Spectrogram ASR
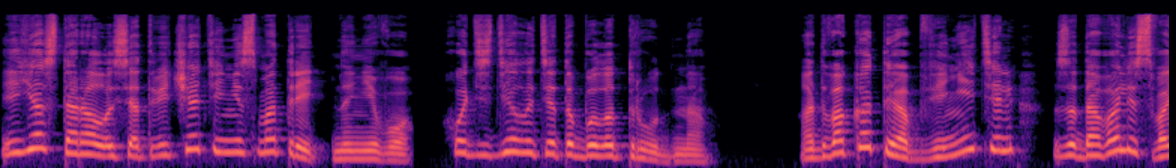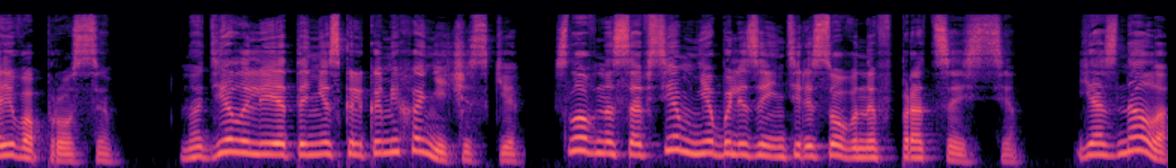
и я старалась отвечать и не смотреть на него, хоть сделать это было трудно. Адвокат и обвинитель задавали свои вопросы, но делали это несколько механически, словно совсем не были заинтересованы в процессе. Я знала,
